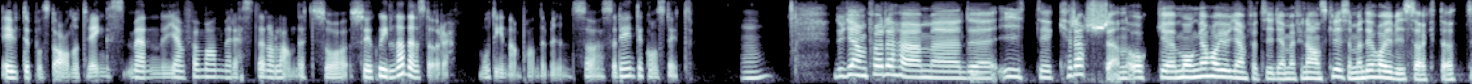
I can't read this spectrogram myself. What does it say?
är ute på stan och trängs men jämför man med resten av landet så, så är skillnaden större mot innan pandemin så, så det är inte konstigt. Mm. Du jämför det här med eh, IT-kraschen och eh, många har ju jämfört tidigare med finanskrisen men det har ju vi sagt att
